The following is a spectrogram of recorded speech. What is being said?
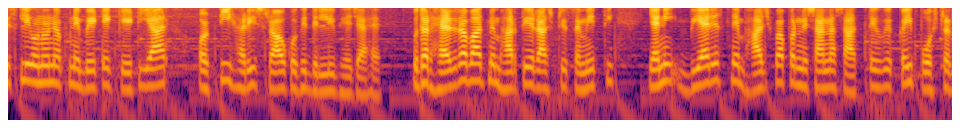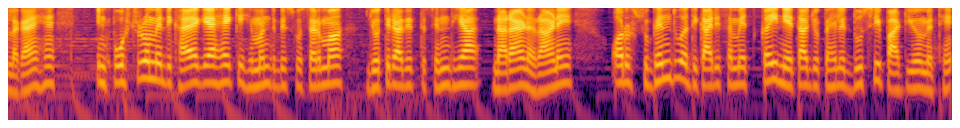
इसलिए उन्होंने अपने बेटे केटीआर और टी हरीश राव को भी दिल्ली भेजा है। उधर हैदराबाद में भारतीय राष्ट्रीय समिति यानी बीआरएस ने भाजपा पर निशाना साधते हुए कई पोस्टर लगाए हैं। इन पोस्टरों में दिखाया गया है कि हिमंत बिस्व शर्मा, ज्योतिरादित्य सिंधिया, नारायण राणे और शुभेंदु अधिकारी समेत कई नेता जो पहले दूसरी पार्टियों में थे,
